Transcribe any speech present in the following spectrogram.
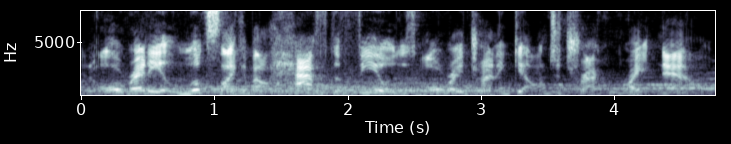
And already, it looks like about half the field is already trying to get onto track right now.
